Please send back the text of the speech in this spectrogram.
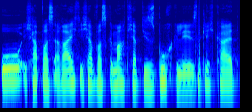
oh, ich habe was erreicht, ich habe was gemacht, ich habe dieses Buch gelesen. In Wirklichkeit,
